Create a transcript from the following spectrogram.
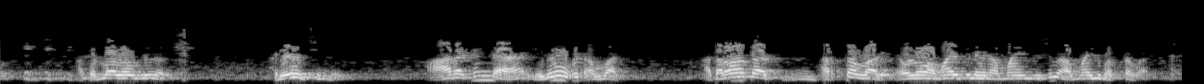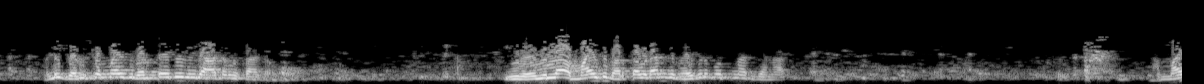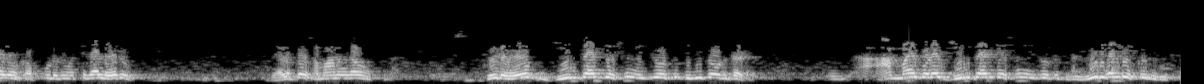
అప్పట్లో అలా అదే వచ్చింది. ఆ రకంగా ఏదో ఒకటి అవ్వాలి. ఆ తర్వాత భర్త అవ్వాలి. ఎవరో అమాయకులైన అమ్మాయిని చూసి ఆ అమ్మాయికి భర్త అవ్వాలి. మళ్ళీ గడుసు అమ్మాయికి భర్త అయితే వీడి ఆటలు సాగం ఈ రోజుల్లో అమ్మాయికి భర్త అవ్వడానికి భయపడిపోతున్నారు జనాలు. అమ్మాయిలు ఒకప్పుడు ఉన్నట్టుగా లేరు. వీళ్ళతో సమానంగా ఉంటున్నారు. వీడు జీన్ ప్యాంట్ చేసుకుని ఇంట్లో తిరుగుతూ ఉంటాడు. ఆ అమ్మాయి కూడా జీన్ ప్యాంట్ చేసుకుని ఇంట్లో తిరుగుతుంది. వీడి కంటే ఎక్కువ తిరుగుతుంది.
